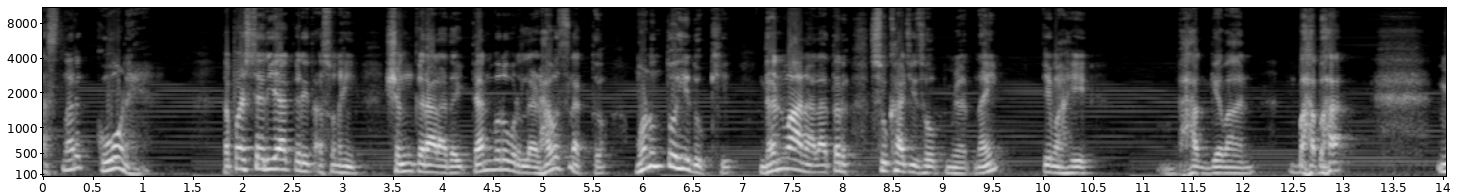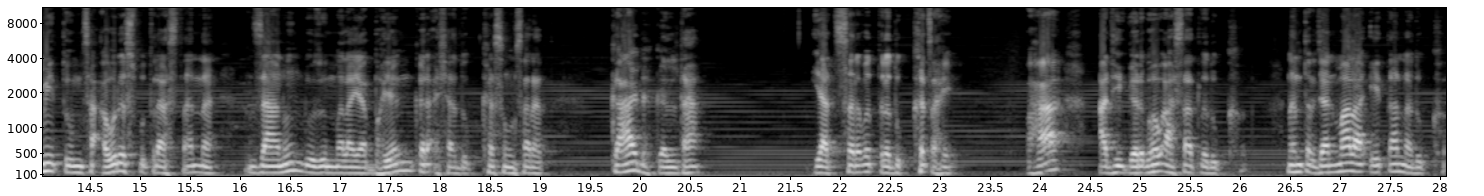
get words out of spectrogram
असणार कोण आहे? तपश्चर्या करीत असूनही शंकराला दैत्यांबरोबर लढावंच लागतं. म्हणून तोही दुःखी. धनवान आला तर सुखाची झोप मिळत नाही. तेव्हा हे भाग्यवान बाबा मी तुमचा औरसपुत्र असताना जाणून बुजून मला या भयंकर अशा दुःख संसारात का ढकलता? यात सर्वत्र दुःखच आहे. पहा आधी गर्भवासातलं दुःख नंतर जन्माला येताना दुःख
